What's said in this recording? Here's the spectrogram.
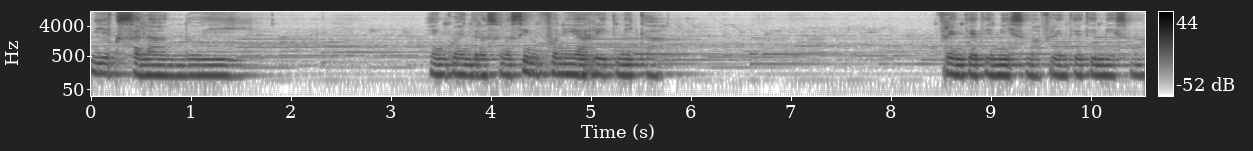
Y exhalando y encuentras una sinfonía rítmica frente a ti misma, frente a ti mismo.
